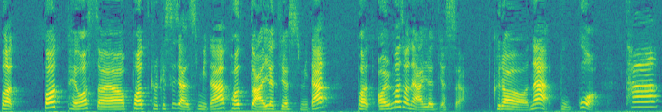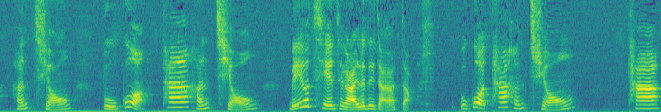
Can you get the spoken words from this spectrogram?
but, but 배웠어요. but 그렇게 쓰지 않습니다. but도 알려드렸습니다. but 얼마 전에 알려드렸어요. 그러나, 不过,他很穷.不过,他很穷.没有钱 제가 알려드리지 않았죠. 不过他很穷,他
